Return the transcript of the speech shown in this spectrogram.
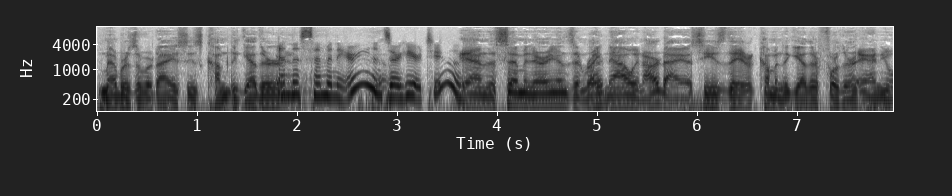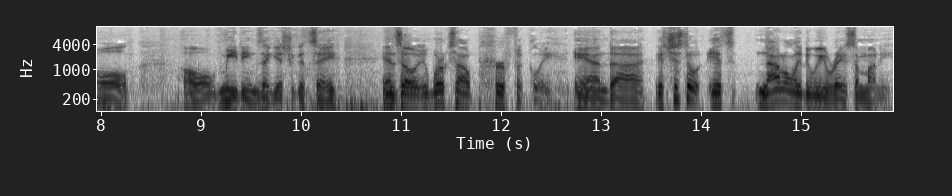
members of our diocese come together and the seminarians are here too and the seminarians, and right now in our diocese, they are coming together for their annual oh, meetings, I guess you could say. and so it works out perfectly. And uh, it's just a, it's not only do we raise some money,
